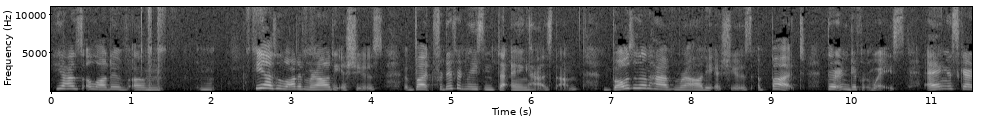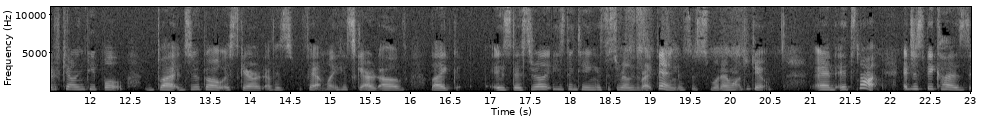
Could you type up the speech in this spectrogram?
he has a lot of um he has a lot of morality issues, but for different reasons that Aang has them. Both of them have morality issues, but they're in different ways. Aang is scared of killing people, but Zuko is scared of his family. He's scared of like is this really he's thinking is this really the right thing? Is this what I want to do? And it's not. It's just because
